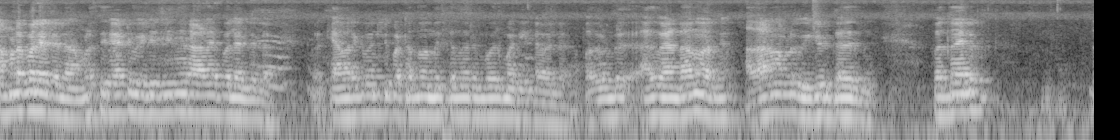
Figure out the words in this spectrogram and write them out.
നമ്മളെ പോലെ അല്ലല്ലോ. നമ്മൾ സ്ഥിരമായിട്ട് വീഡിയോ ചെയ്യുന്ന ഒരാളെ പോലെ അല്ലല്ലോ. ക്യാമറയ്ക്ക് മുന്നിൽ പെട്ടെന്ന് വന്നിരിക്കുന്ന വരുമ്പോൾ ഒരു മടി ഉണ്ടാവല്ലോ. അപ്പൊ അതുകൊണ്ട് അത് വേണ്ടാന്ന് പറഞ്ഞു. അതാണ് നമ്മൾ വീഡിയോ എടുക്കാതിരുന്നത്. അപ്പൊ എന്തായാലും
